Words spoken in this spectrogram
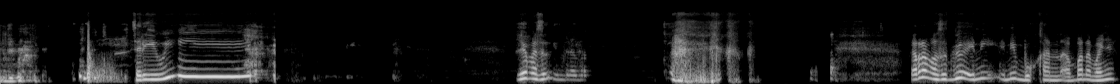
ini Ceriwi. ya maksud karena maksud gue ini ini bukan apa namanya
